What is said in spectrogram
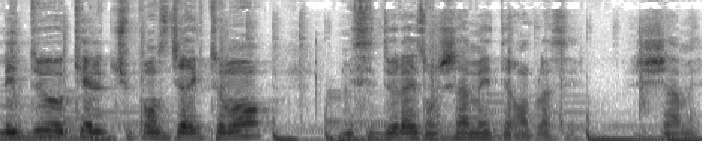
les deux auxquels tu penses directement, mais ces deux-là, ils ont jamais été remplacés. Jamais.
